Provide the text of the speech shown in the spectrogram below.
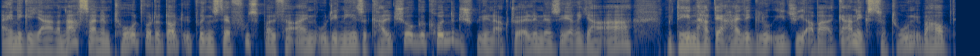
Einige Jahre nach seinem Tod wurde dort übrigens der Fußballverein Udinese Calcio gegründet. Die spielen aktuell in der Serie A. Mit denen hat der heilige Luigi aber gar nichts zu tun überhaupt.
